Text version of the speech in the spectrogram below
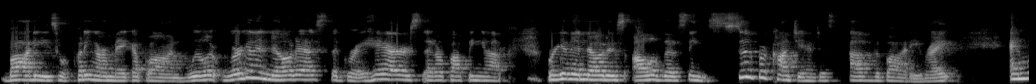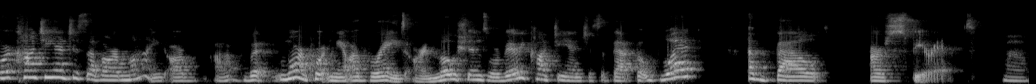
bodies. We're putting our makeup on. We're, we're going to notice the gray hairs that are popping up. We're going to notice all of those things, super conscientious of the body, right? And we're conscientious of our mind our, our, but more importantly our brains our emotions we're very conscientious of that. But what about our spirit wow.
